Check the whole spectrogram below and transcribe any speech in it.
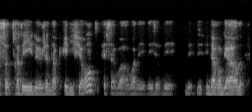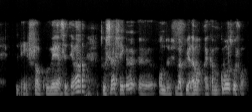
stratégie de Jeanne d'Arc est différente, et savoir avoir une avant-garde, les flancs couverts, etc. Tout ça fait que euh, on ne se bat plus à l'avant, comme, comme autrefois.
